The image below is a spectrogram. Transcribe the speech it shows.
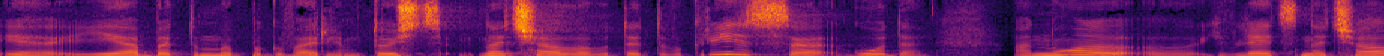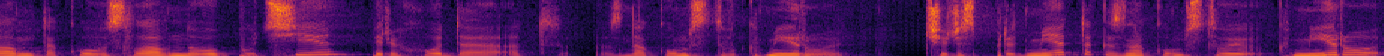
и об этом мы поговорим. То есть начало вот этого кризиса года, оно э, является началом такого славного пути перехода от знакомства к миру через предметы к знакомству к миру,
